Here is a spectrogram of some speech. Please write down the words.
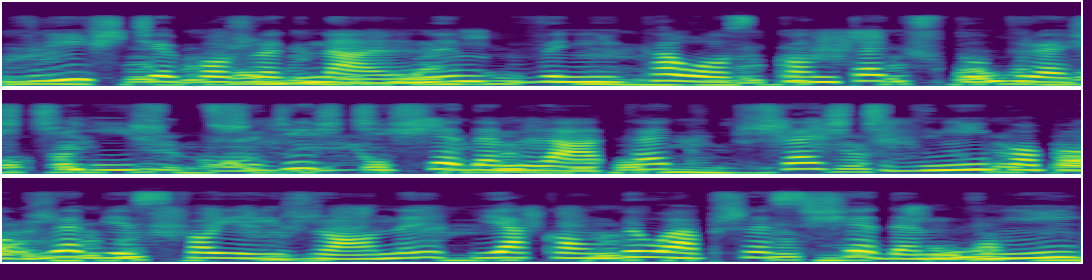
W liście pożegnalnym wynikało z kontekstu treści, iż 37 latek, 6 dni po pogrzebie swojej żony, jaką była przez 7 dni,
